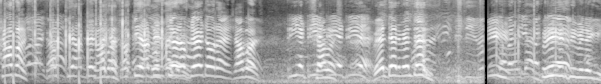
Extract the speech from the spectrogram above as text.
शाबाश। अपडेट हो रहा है शाबाश। शाबाश। Well done well done plate भी मिलेगी।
